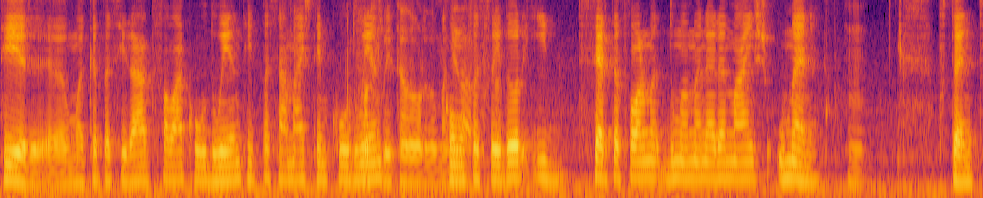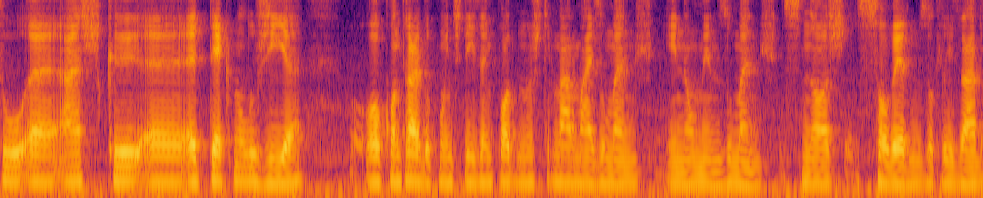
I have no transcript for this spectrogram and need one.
ter uh, uma capacidade de falar com o doente e de passar mais tempo com o um doente facilitador como um facilitador portanto. e de certa forma de uma maneira mais humana hum. portanto acho que a tecnologia ao contrário do que muitos dizem, pode nos tornar mais humanos e não menos humanos, se nós soubermos utilizar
